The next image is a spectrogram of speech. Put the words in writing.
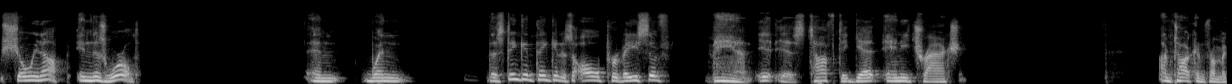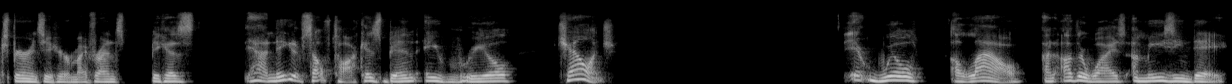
showing up in this world. And when the stinking thinking is all pervasive, man, it is tough to get any traction. I'm talking from experience here, my friends, because yeah, negative self talk has been a real challenge. It will allow an otherwise amazing day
